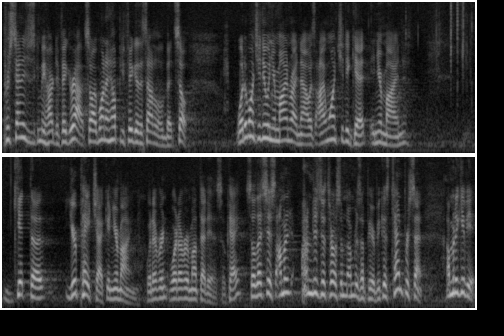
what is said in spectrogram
percentages can be hard to figure out. So I want to help you figure this out a little bit. So what I want you to do in your mind right now is I want you to get in your mind, get the your paycheck in your mind, whatever, whatever amount that is, okay? So let's just, I'm, gonna, I'm just gonna throw some numbers up here because 10%, I'm gonna give you,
